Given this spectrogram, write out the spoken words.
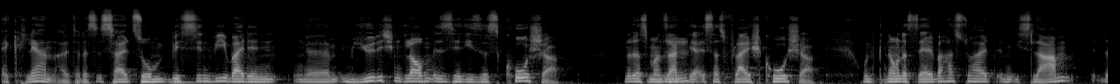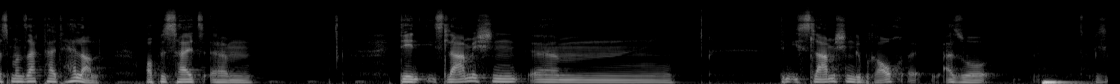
erklären, Alter? Das ist halt so ein bisschen wie bei den, ähm, im jüdischen Glauben ist es ja dieses Koscher. Ne, dass man sagt, ja, ist das Fleisch koscher. Und genau dasselbe hast du halt im Islam, dass man sagt halt Halal. Ob es halt ähm, den islamischen, ähm, dem islamischen Gebrauch, äh, also wie,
